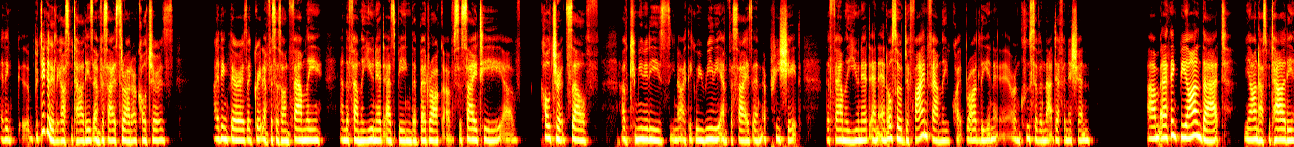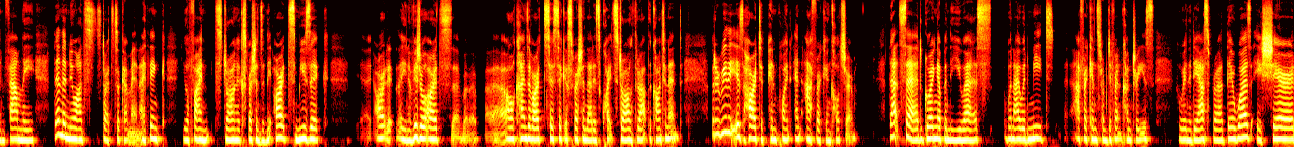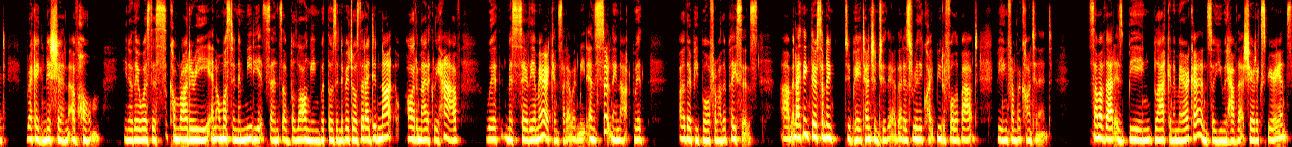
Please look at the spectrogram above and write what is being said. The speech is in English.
I think uh, particularly hospitality is emphasized throughout our cultures. I think there is a great emphasis on family and the family unit as being the bedrock of society, of culture itself, of communities. You know, I think we really emphasize and appreciate the family unit and, and also define family quite broadly and are inclusive in that definition. Um, and I think beyond that, beyond hospitality and family, then the nuance starts to come in. I think you'll find strong expressions in the arts, music, art, you know, visual arts, uh, uh, all kinds of artistic expression that is quite strong throughout the continent. But it really is hard to pinpoint an African culture. That said, growing up in the US, when I would meet Africans from different countries who were in the diaspora, there was a shared recognition of home. You know, there was this camaraderie and almost an immediate sense of belonging with those individuals that I did not automatically have with necessarily Americans that I would meet, and certainly not with other people from other places. Um, and I think there's something to pay attention to there that is really quite beautiful about being from the continent. Some of that is being Black in America, and so you would have that shared experience.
